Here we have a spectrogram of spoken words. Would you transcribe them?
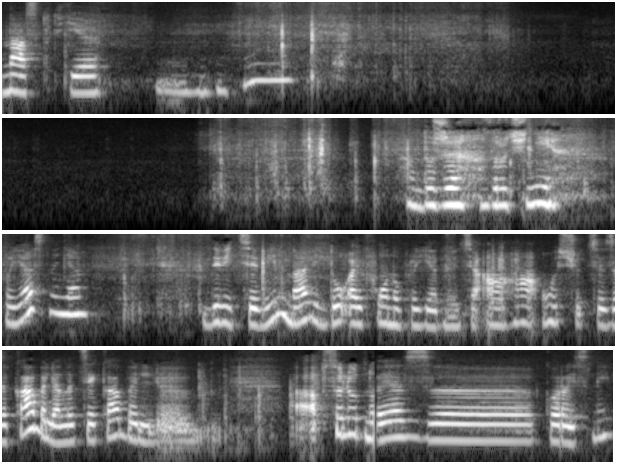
В нас тут є. Дуже зручні пояснення. Дивіться, він навіть до айфону приєднується. Ага, ось що це за кабель, але цей кабель е, абсолютно безкорисний.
